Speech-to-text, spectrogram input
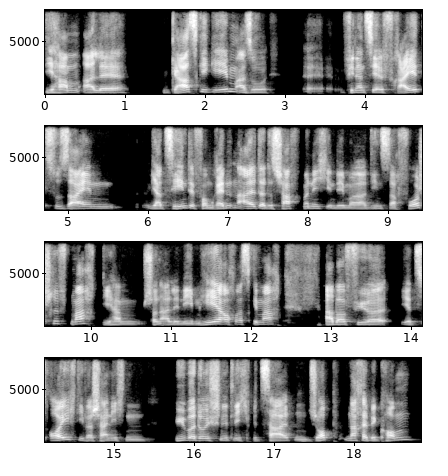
die haben alle Gas gegeben. Also finanziell frei zu sein, Jahrzehnte vom Rentenalter, das schafft man nicht, indem man Dienst nach Vorschrift macht. Die haben schon alle nebenher auch was gemacht. Aber für jetzt euch, die wahrscheinlich einen überdurchschnittlich bezahlten Job nachher bekommen,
